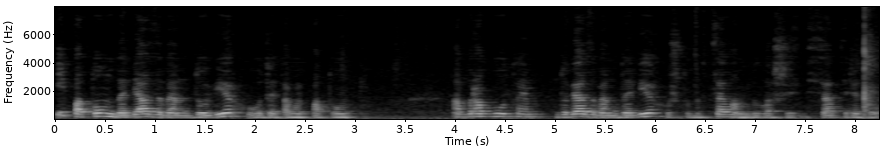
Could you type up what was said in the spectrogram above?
И потом довязываем до верху, вот это мы потом обработаем, довязываем до верху, чтобы в целом было 60 рядов.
